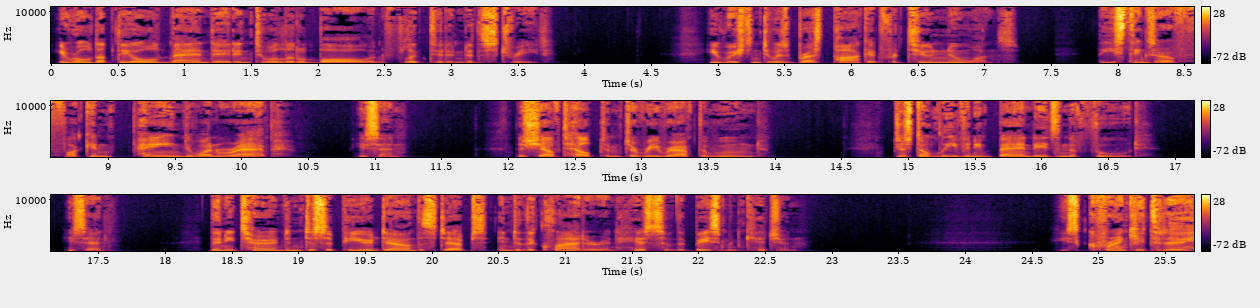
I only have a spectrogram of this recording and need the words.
He rolled up the old band aid into a little ball and flicked it into the street. He reached into his breast pocket for two new ones. These things are a fucking pain to unwrap, he said. The chef helped him to rewrap the wound. Just don't leave any band aids in the food, he said. Then he turned and disappeared down the steps into the clatter and hiss of the basement kitchen. He's cranky today,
